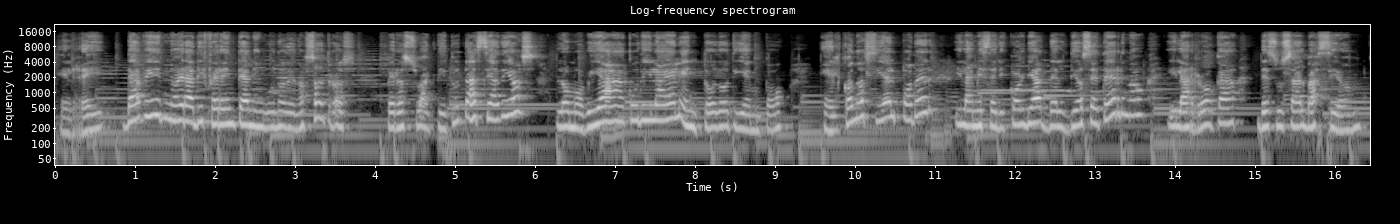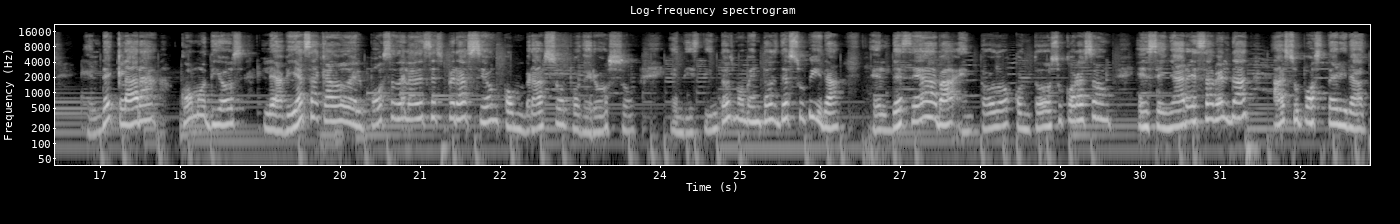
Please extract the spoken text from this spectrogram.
El rey David no era diferente a ninguno de nosotros pero su actitud hacia Dios lo movía a acudir a Él en todo tiempo. Él conocía el poder y la misericordia del Dios eterno y la roca de su salvación. Él declara cómo Dios le había sacado del pozo de la desesperación con brazo poderoso. En distintos momentos de su vida, él deseaba en todo, con todo su corazón, enseñar esa verdad a su posteridad.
